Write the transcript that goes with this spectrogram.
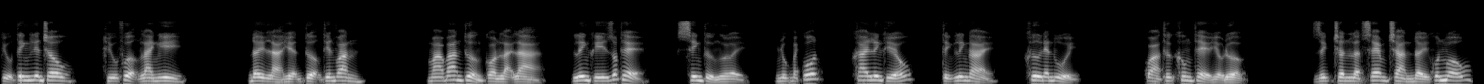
cựu tinh liên châu, hữu phượng lai nghi. Đây là hiện tượng thiên văn. Mà ban thưởng còn lại là, linh khí rốt thể, sinh tử người, nhục bạch cốt, khai linh thiếu, tịnh linh đài, khư đen đuổi. Quả thực không thể hiểu được. Dịch trần lật xem tràn đầy khuôn mẫu,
